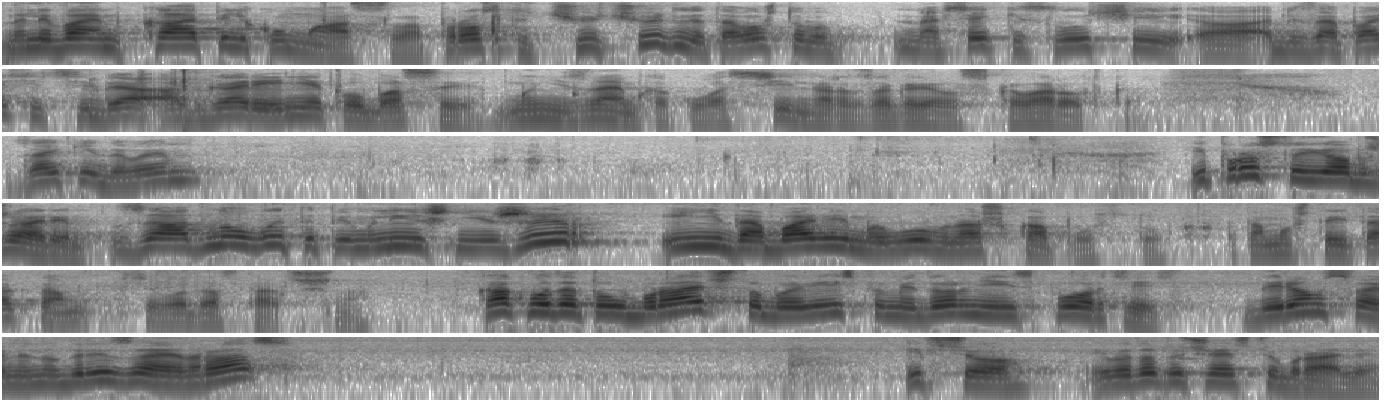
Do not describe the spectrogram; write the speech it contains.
Наливаем капельку масла, просто чуть-чуть для того, чтобы на всякий случай э, обезопасить себя от горения колбасы. Мы не знаем, как у вас сильно разогрелась сковородка. Закидываем. И просто ее обжарим. Заодно вытопим лишний жир и не добавим его в нашу капусту, потому что и так там всего достаточно. Как вот это убрать, чтобы весь помидор не испортить? Берем с вами, надрезаем раз, и все. И вот эту часть убрали.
